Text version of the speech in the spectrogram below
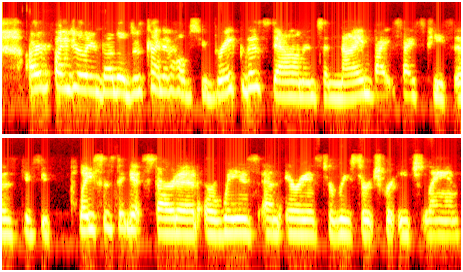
our find your lane bundle just kind of helps you break this down into nine bite-sized pieces gives you places to get started or ways and areas to research for each lane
